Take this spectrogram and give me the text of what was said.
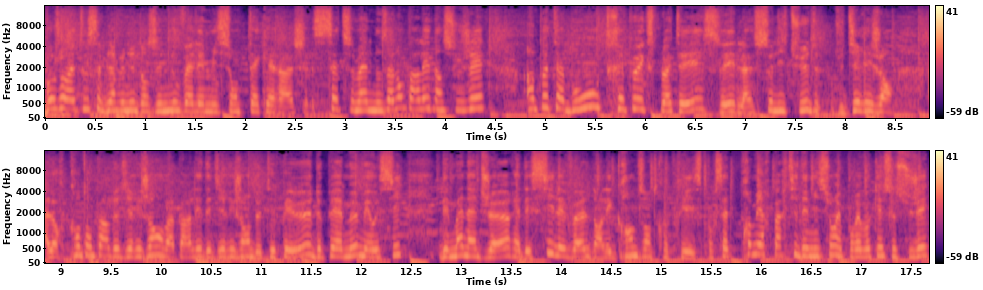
Bonjour à tous et bienvenue dans une nouvelle émission Tech RH. Cette semaine, nous allons parler d'un sujet un peu tabou, très peu exploité, c'est la solitude du dirigeant. Alors quand on parle de dirigeants, on va parler des dirigeants de TPE, de PME, mais aussi des managers et des C-level dans les grandes entreprises. Pour cette première partie d'émission et pour évoquer ce sujet,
